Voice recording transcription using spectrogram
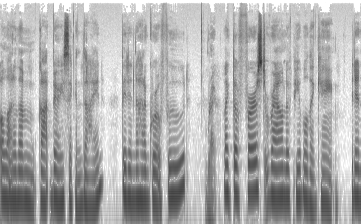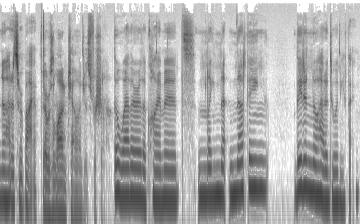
A lot of them got very sick and died. They didn't know how to grow food. right Like the first round of people that came, they didn't know how to survive. there was a lot of challenges for sure The weather, the climate, like no- nothing, they didn't know how to do anything.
